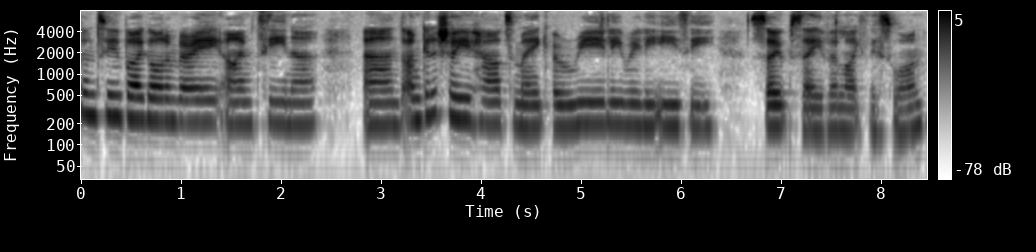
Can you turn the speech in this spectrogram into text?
Welcome to By Goldenberry. I'm Tina and I'm going to show you how to make a really really easy soap saver like this one.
